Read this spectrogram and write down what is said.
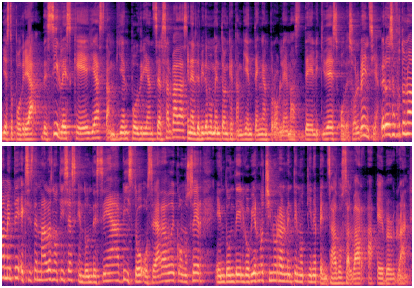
y esto podría decirles que ellas también podrían ser salvadas en el debido momento en que también tengan problemas de de liquidez o de solvencia. Pero desafortunadamente existen malas noticias en donde se ha visto o se ha dado de conocer en donde el gobierno chino realmente no tiene pensado salvar a Evergrande.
